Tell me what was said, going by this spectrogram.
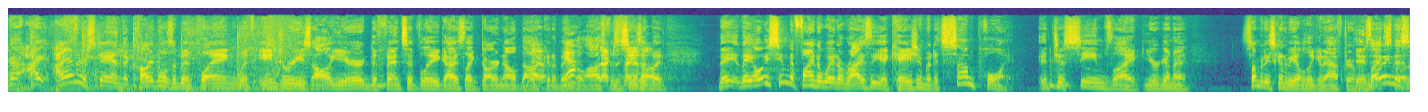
I, I, understand the Cardinals have been playing with injuries all year mm-hmm. defensively. Guys like Darnell Dock yeah. have been yeah. lost Next for the season, up. but they, they always seem to find a way to rise to the occasion. But at some point, it mm-hmm. just seems like you're going to somebody's going to be able to get after him. Yeah, I think this,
